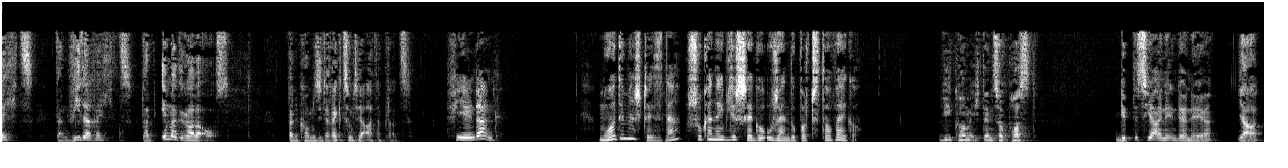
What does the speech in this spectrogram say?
rechts, dann wieder rechts, dann immer geradeaus. Dann kommen Sie direkt zum Theaterplatz. Vielen Dank. Młody mężczyzna szuka najbliższego urzędu pocztowego. Wie komme ich denn zur Post? Gibt es hier eine in der Nähe? Ja,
